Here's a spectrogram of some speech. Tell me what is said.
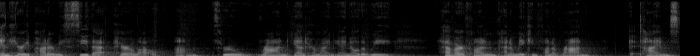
in Harry Potter we see that parallel um, through Ron and Hermione. I know that we have our fun kind of making fun of Ron at times,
